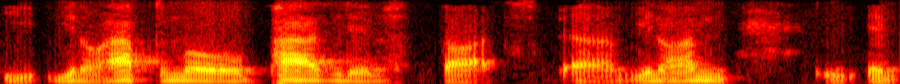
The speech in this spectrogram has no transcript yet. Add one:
you know, optimal positive thoughts. Um, you know, I'm, it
